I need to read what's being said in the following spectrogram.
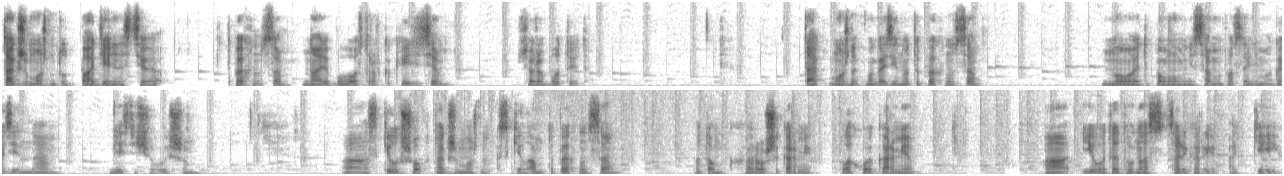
Также можно тут по отдельности тпхнуться на любой остров, как видите. Все работает. Так, можно к магазину тпхнуться. Но это, по-моему, не самый последний магазин, да. Есть еще выше. А, скиллшоп также можно к скиллам тпхнуться. Потом к хорошей карме, плохой карме. А, и вот это у нас царь горы. Окей.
